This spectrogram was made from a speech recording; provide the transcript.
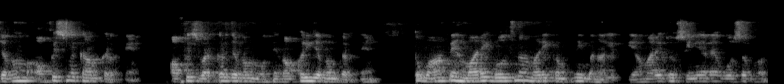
जब हम ऑफ़िस में काम करते हैं ऑफ़िस वर्कर जब हम होते हैं नौकरी जब हम करते हैं तो वहाँ पे हमारे गोल्स ना हमारी कंपनी बना लेती है। हमारे जो सीनियर है वो सब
